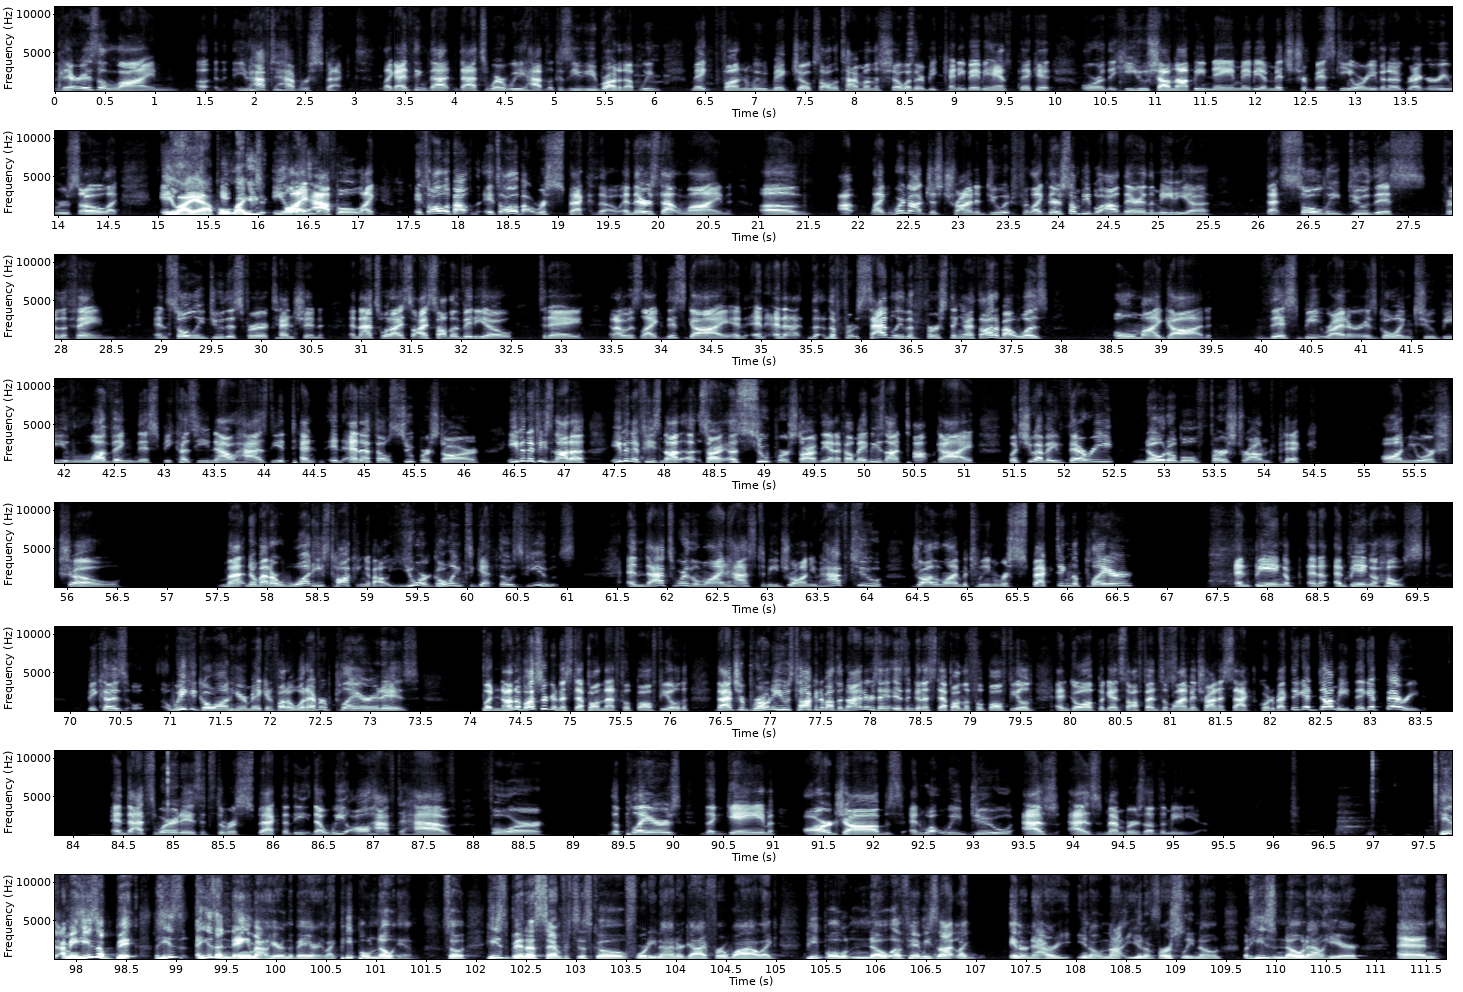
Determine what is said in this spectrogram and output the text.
there is a line. Uh, you have to have respect like I think that that's where we have because you, you brought it up. We make fun, we would make jokes all the time on the show, whether it be Kenny Baby Hands Pickett or the He Who Shall Not Be Named, maybe a Mitch Trubisky or even a Gregory Rousseau, like Eli Apple, like Eli Apple, like it's all about it's all about respect though. And there's that line of I, like we're not just trying to do it for like there's some people out there in the media that solely do this for the fame and solely do this for attention. And that's what I saw. I saw the video today, and I was like, this guy, and and and uh, the, the first, sadly, the first thing I thought about was, oh my god, this beat writer is going to be loving this because he now has the atten- an NFL superstar. Even if he's not a, even if he's not a, sorry, a superstar of the NFL, maybe he's not a top guy, but you have a very notable first round pick on your show. No matter what he's talking about, you are going to get those views. And that's where the line has to be drawn. You have to draw the line between respecting the player and being a and, a, and being a host. Because we could go on here making fun of whatever player it is, but none of us are going to step on that football field. That jabroni who's talking about the Niners isn't going to step on the football field and go up against offensive linemen trying to sack the quarterback. They get dummied. They get buried. And that's where it is. It's the respect that the that we all have to have for the players, the game, our jobs and what we do as as members of the media. He's I mean, he's a bit he's he's a name out here in the Bay Area. Like people know him. So he's been a San Francisco 49er guy for a while. Like people know of him. He's not like internet or you know, not universally known, but he's known out here. And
